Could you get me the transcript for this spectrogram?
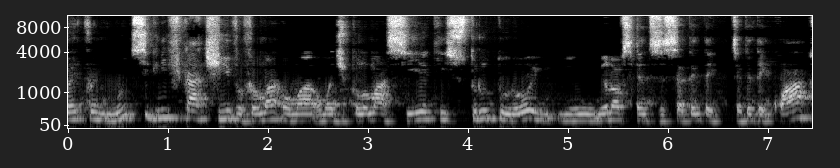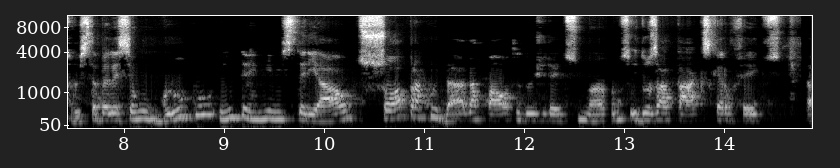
foi, foi muito significativo, foi uma, uma, uma diplomacia que estruturou em, em 1974, estabeleceu um grupo interministerial só para cuidar da pauta dos direitos humanos e dos ataques que eram feitos uh,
